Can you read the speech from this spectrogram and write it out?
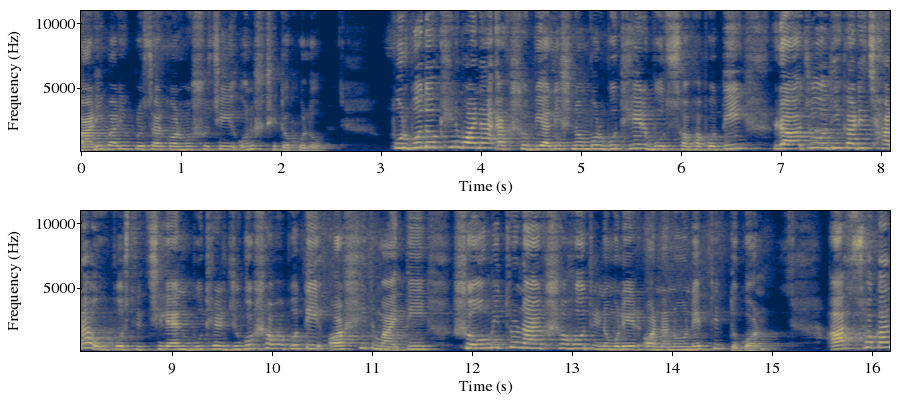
বাড়ি বাড়ি প্রচার কর্মসূচি অনুষ্ঠিত হলো। পূর্ব দক্ষিণ ময়না একশো বিয়াল্লিশ নম্বর বুথের বুথ সভাপতি রাজু অধিকারী ছাড়াও উপস্থিত ছিলেন বুথের যুব সভাপতি অসিত মাইতি, সৌমিত্র নায়ক সহ তৃণমূলের অন্যান্য নেতৃত্বগণ। আজ সকাল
